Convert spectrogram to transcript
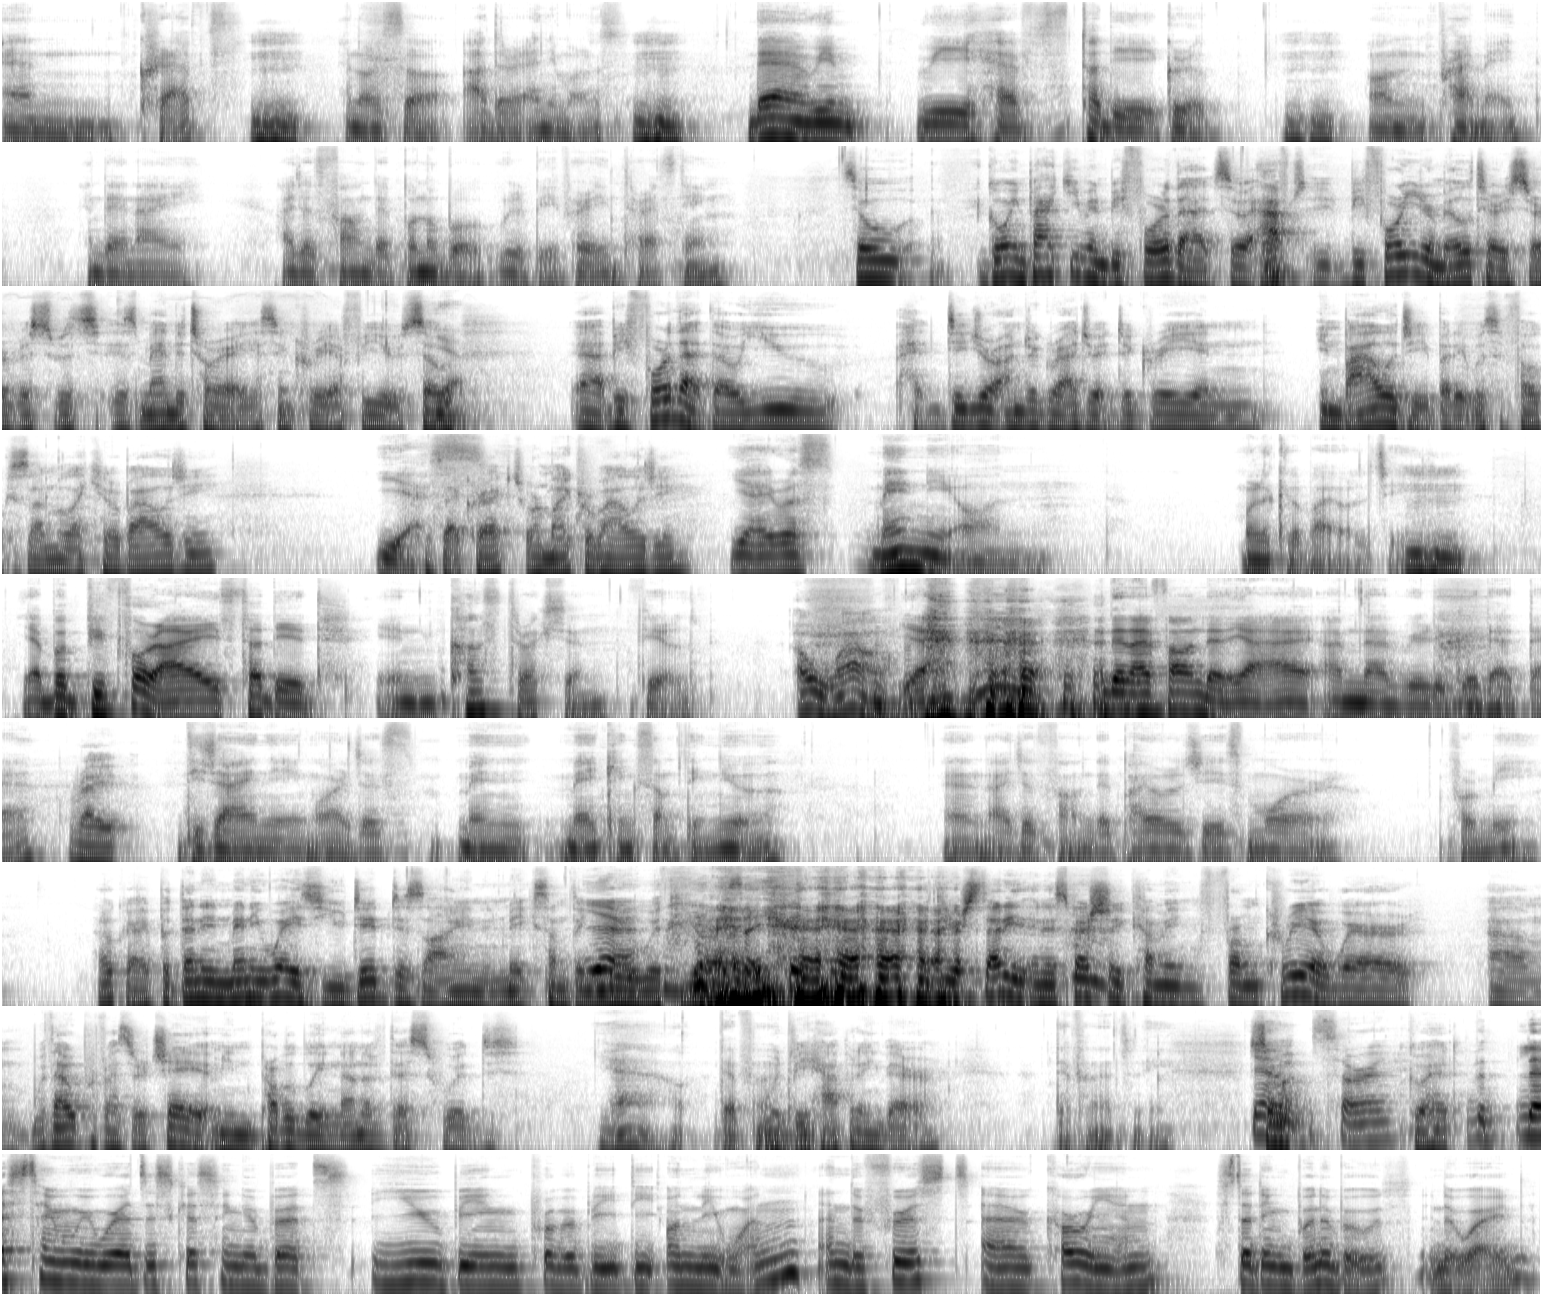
and crabs Mm-hmm. and also other animals. Mm-hmm. Then we we have study group Mm-hmm. on primate. And then I I just found that bonobo will be very interesting. So going back even before that, so after before your military service was is mandatory, I guess, in Korea for you. So yeah. uh, before that, though, you did your undergraduate degree in in biology, but it was a focus on molecular biology. Yes. Is that correct, or microbiology? Yeah, it was mainly on molecular biology. Mm-hmm. Yeah, but before I studied in construction field. Oh wow! Yeah. and then I found that yeah, I, I'm not really good at that. Right. Designing or just man- making something new. And I just found that biology is more for me. Okay, but then in many ways you did design and make something Yeah. new with your with your study, and especially coming from Korea, where um, without Professor Choe, I mean, probably none of this would Yeah, definitely. would be happening there. Definitely. Yeah, So- no, sorry. Go ahead. But last time we were discussing about you being probably the only one and the first uh, Korean studying bonobos in the wild.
